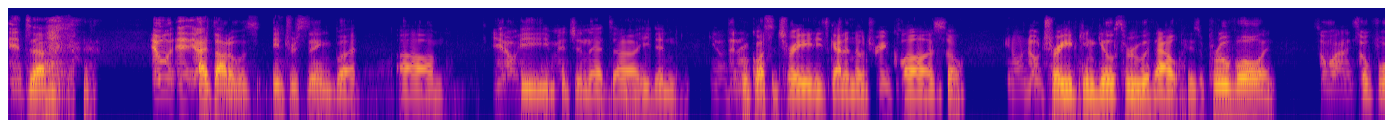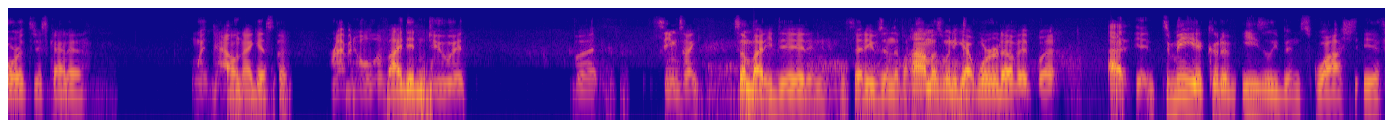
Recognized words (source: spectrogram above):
it, uh, it, wa- I thought it was interesting, but um, you know, he, he mentioned that uh, he didn't, you know, didn't request a trade. He's got a no trade clause, so you know, no trade can go through without his approval, and so on and so forth. Just kind of went down, I guess, the rabbit hole of I didn't do it, but it seems like somebody did, and he said he was in the Bahamas when he got word of it. But I, it, to me, it could have easily been squashed if,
